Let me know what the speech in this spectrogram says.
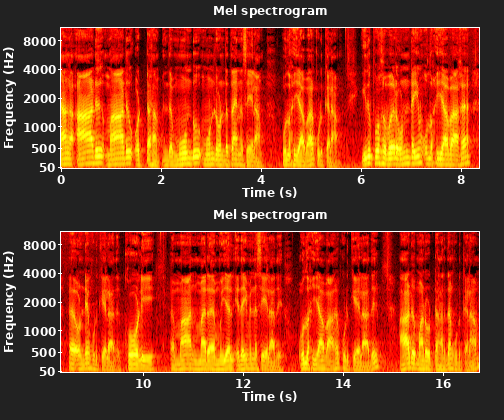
நாங்கள் ஆடு மாடு ஒட்டகம் இந்த மூன்று மூன்று ஒன்றை தான் என்ன செய்யலாம்? உலகையாவாக கொடுக்கலாம். இது போக வேறு ஒன்றையும் உலகையாவாக ஒன்றையும் கொடுக்க இயலாது. கோழி மான் மர முயல் எதையும் என்ன செய்யலாது? உலகியாவாக கொடுக்க இயலாது. ஆடு மாடு ஒட்டங்கள் தான் கொடுக்கலாம்.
